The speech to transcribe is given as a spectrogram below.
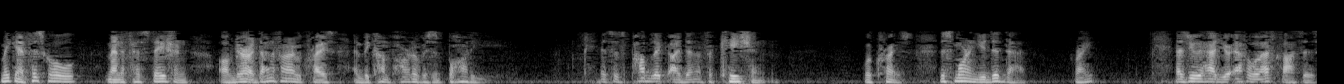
making a physical manifestation of their identifying with Christ and become part of His body. It's His public identification with Christ. This morning you did that, right? As you had your FOF classes,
